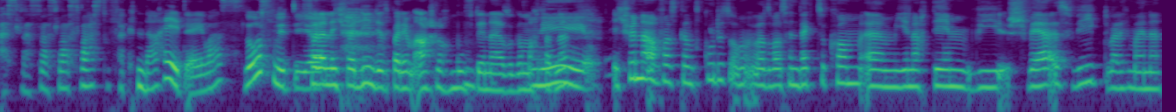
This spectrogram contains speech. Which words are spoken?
was, was, was, was warst du verknallt, ey, was ist los mit dir? Das hat er nicht verdient, jetzt bei dem Arschloch-Move, den er so gemacht hat. Ne? nee. Ich finde auch was ganz Gutes, um über sowas hinwegzukommen, ähm, je nachdem, wie schwer es wiegt, weil ich meine,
